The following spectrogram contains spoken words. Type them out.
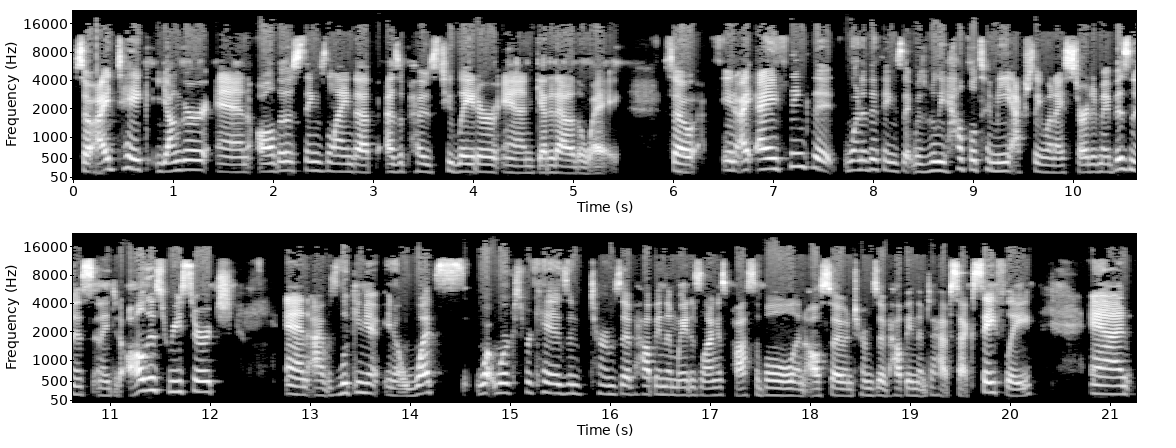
so i'd take younger and all those things lined up as opposed to later and get it out of the way so, you know, I, I, think that one of the things that was really helpful to me actually when I started my business and I did all this research and I was looking at, you know, what's what works for kids in terms of helping them wait as long as possible and also in terms of helping them to have sex safely. And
